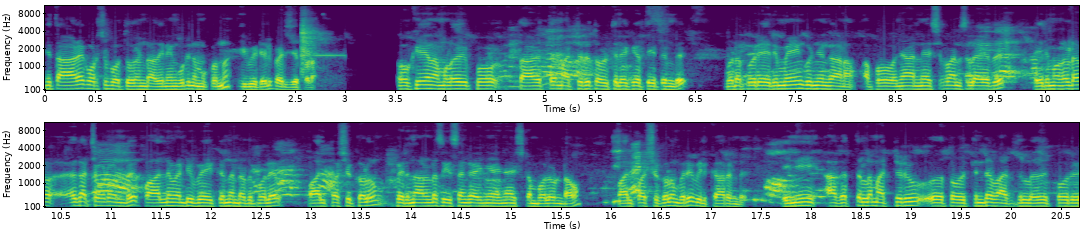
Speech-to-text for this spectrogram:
ഇനി താഴെ കുറച്ച് പോത്തുകളുണ്ട്. അതിനെയും കൂടി നമുക്കൊന്ന് ഈ വീഡിയോയിൽ പരിചയപ്പെടാം. ഓക്കെ നമ്മൾ ഇപ്പോൾ താഴത്തെ മറ്റൊരു തൊഴുത്തിലേക്ക് എത്തിയിട്ടുണ്ട്. ഇവിടെ ഇപ്പോൾ ഒരു എരുമയും കുഞ്ഞും കാണാം. അപ്പോൾ ഞാൻ അന്വേഷിച്ചപ്പോൾ മനസ്സിലായത് എരുമകളുടെ കച്ചവടം ഉണ്ട് പാലിന് വേണ്ടി ഉപയോഗിക്കുന്നുണ്ട്. അതുപോലെ പാൽ പശുക്കളും പെരുന്നാളിന്റെ സീസൺ കഴിഞ്ഞ് കഴിഞ്ഞാൽ ഇഷ്ടംപോലെ ഉണ്ടാവും. പാൽ പശുക്കളും ഇവർ വിൽക്കാറുണ്ട്. ഇനി അകത്തുള്ള മറ്റൊരു തൊഴുത്തിന്റെ ഭാഗത്തുള്ളത് ഇപ്പോൾ ഒരു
